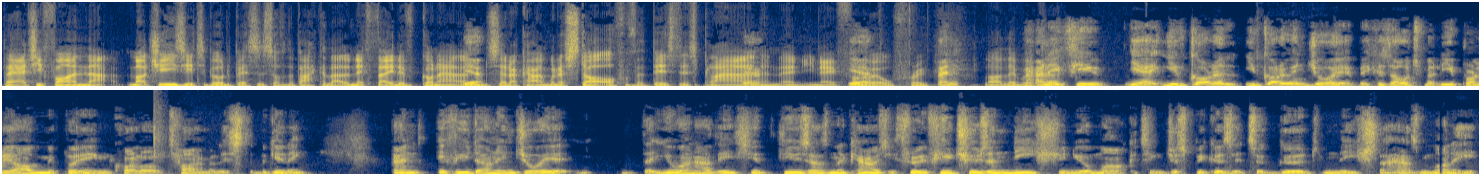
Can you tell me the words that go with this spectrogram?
they actually find that much easier to build a business off the back of that than if they'd have gone out and yeah. said, okay, I'm going to start off with a business plan yeah. and, and, you know follow yeah. it all through and, like they would. And if you, yeah, you've got to you've got to enjoy it because ultimately you probably are going to be putting quite a lot of time at least at the beginning. And if you don't enjoy it, that you won't have the enthusiasm that carries you through. If you choose a niche in your marketing just because it's a good niche that has money,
